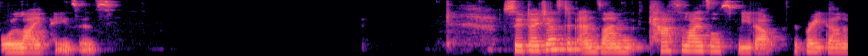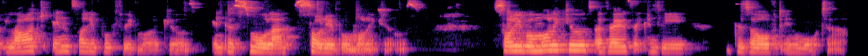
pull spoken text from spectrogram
or lipases. So, digestive enzymes catalyze or speed up the breakdown of large insoluble food molecules into smaller soluble molecules. Soluble molecules are those that can be dissolved in water.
